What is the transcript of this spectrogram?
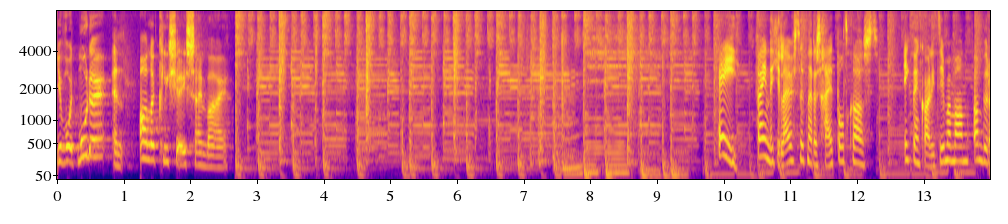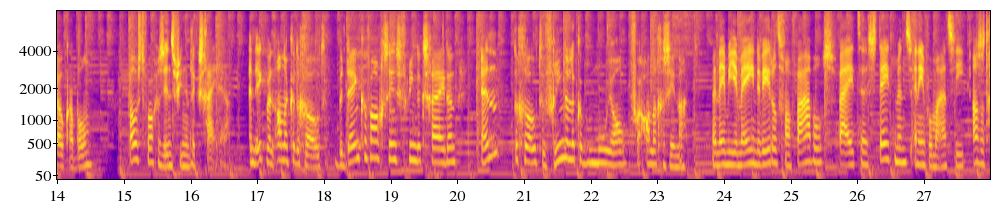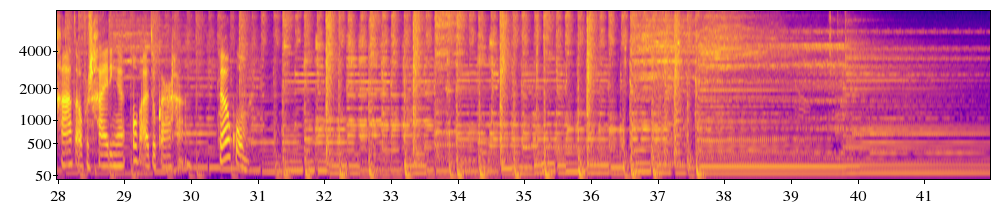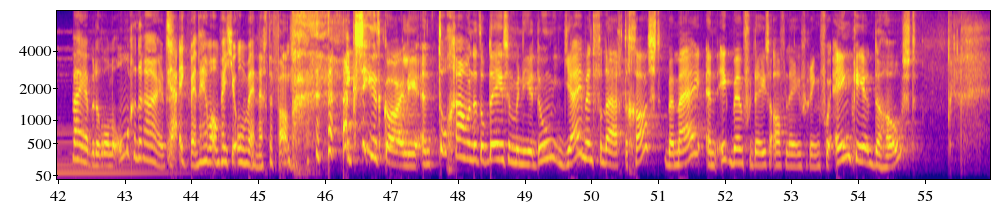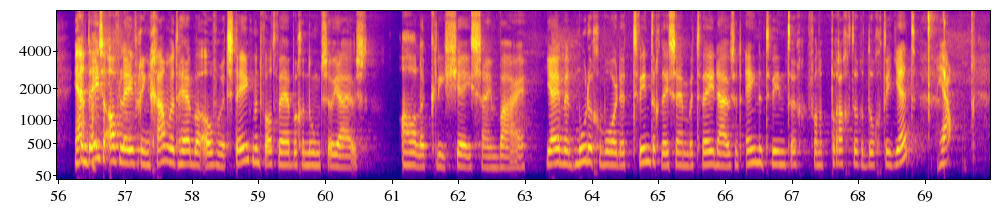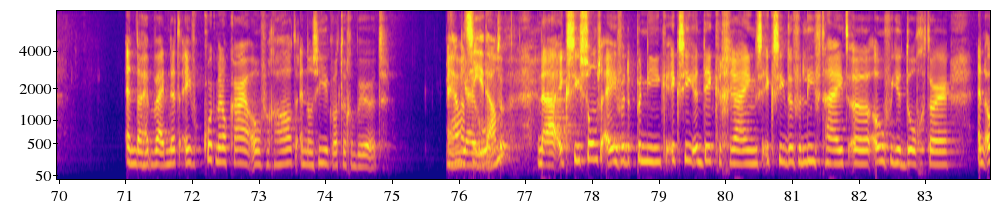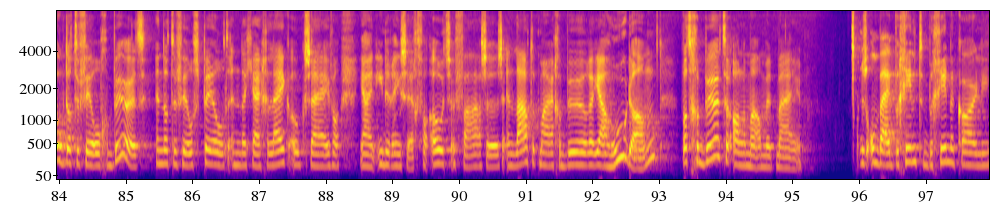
Je wordt moeder en alle clichés zijn waar. Hey, fijn dat je luistert naar de Scheidpodcast. Ik ben Carly Timmerman van Bureau Carbon, host voor gezinsvriendelijk scheiden. En ik ben Anneke de Groot, bedenker van gezinsvriendelijk scheiden en de grote vriendelijke bemoeial voor alle gezinnen. We nemen je mee in de wereld van fabels, feiten, statements en informatie als het gaat over scheidingen of uit elkaar gaan. Welkom. Wij hebben de rollen omgedraaid. Ja, ik ben helemaal een beetje onwennig ervan. Ik zie het, Carly. En toch gaan we het op deze manier doen. Jij bent vandaag de gast bij mij. En ik ben voor deze aflevering voor één keer de host. Ja. En deze aflevering gaan we het hebben over het statement wat we hebben genoemd zojuist. Alle clichés zijn waar. Jij bent moeder geworden 20 december 2021 van een prachtige dochter Jet. Ja. En daar hebben wij het net even kort met elkaar over gehad. En dan zie ik wat er gebeurt. Ja, wat zie je dan? roept- Nou, ik zie soms even de paniek. Ik zie een dikke grijns. Ik zie de verliefdheid eh, over je dochter. En ook dat er veel gebeurt. En dat er veel speelt. En dat jij gelijk ook zei van... Ja, en iedereen zegt van... Oh, het zijn fases. En laat het maar gebeuren. Ja, hoe dan? Wat gebeurt er allemaal met mij? Dus om bij het begin te beginnen, Carly...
